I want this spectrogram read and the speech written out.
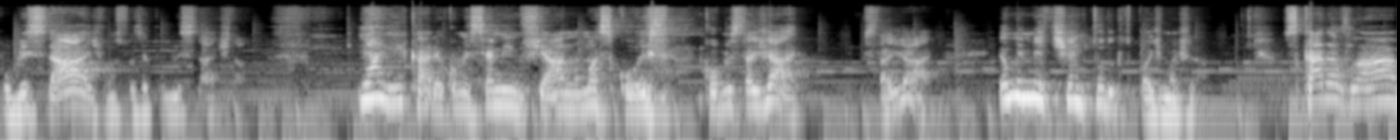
publicidade, vamos fazer publicidade e tal. E aí, cara, eu comecei a me enfiar numas coisas como estagiário. Estagiário. Eu me metia em tudo que tu pode imaginar. Os caras lá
